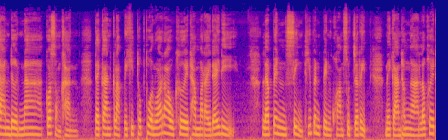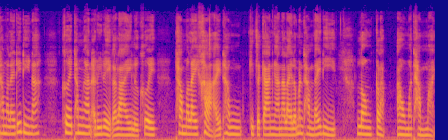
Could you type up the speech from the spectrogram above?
การเดินหน้าก็สำคัญ แต่การกลับไปคิดทบทวนว่าเราเคยทำอะไรได้ดี และเป็นสิ่งที่เป็นเป็นความสุจริตในการทำงานเราเคยทำอะไรได้ดีนะ เคยทำงานอดิเรกอะไรหรือเคย ทำอะไรขายทำกิจการงานอะไรแล้วมันทำได้ดี ลองกลับเอามาทำใหม่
